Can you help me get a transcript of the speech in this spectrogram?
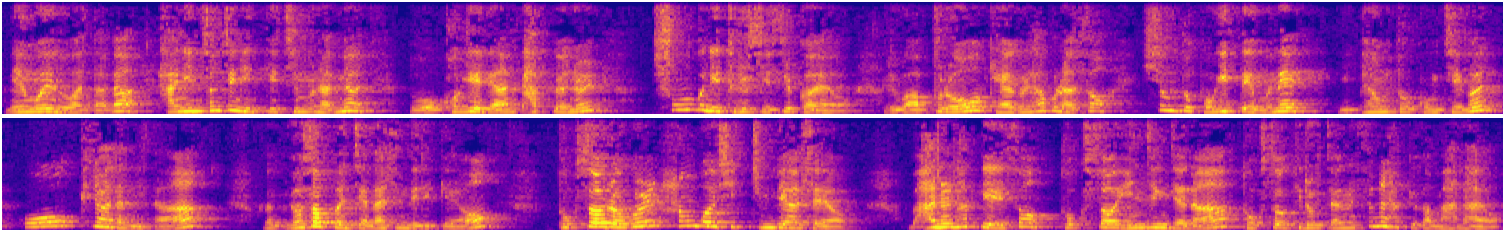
메모해 놓았다가 담임 선생님께 질문하면 또 거기에 대한 답변을 충분히 들을 수 있을 거예요. 그리고 앞으로 계약을 하고 나서 시험도 보기 때문에 이 배움터 공책은 꼭 필요하답니다. 그럼 여섯 번째 말씀드릴게요. 독서록을 한 권씩 준비하세요. 많은 학교에서 독서 인증제나 독서 기록장을 쓰는 학교가 많아요.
